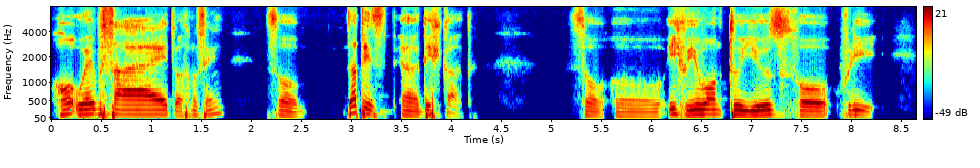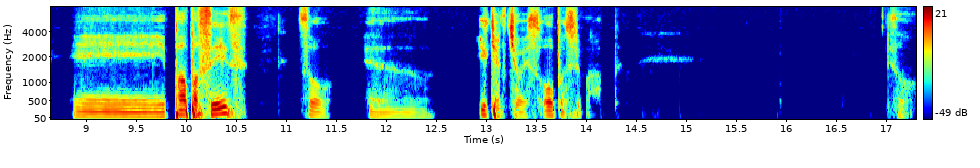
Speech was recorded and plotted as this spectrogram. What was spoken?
website or something. So that is uh, difficult. So uh, if you want to use for free uh, purposes, so uh, you can choose OpenStreetMap. So,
